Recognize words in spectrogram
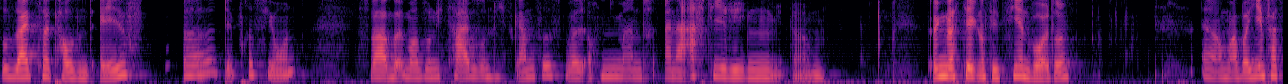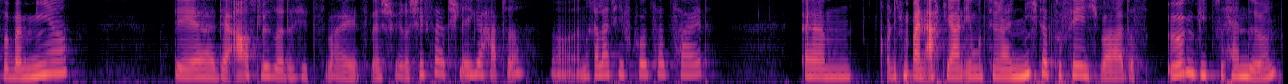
so seit 2011 äh, Depression. Es war aber immer so nichts Halbes und nichts Ganzes, weil auch niemand einer Achtjährigen ähm, irgendwas diagnostizieren wollte. Ähm, aber jedenfalls war bei mir der, der Auslöser, dass ich zwei, zwei schwere Schicksalsschläge hatte äh, in relativ kurzer Zeit. Ähm, und ich mit meinen acht Jahren emotional nicht dazu fähig war, das irgendwie zu handeln.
